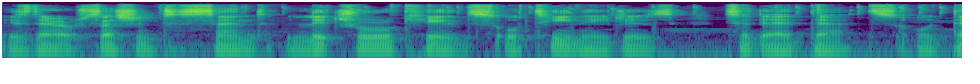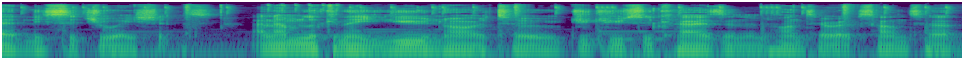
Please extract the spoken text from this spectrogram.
is their obsession to send literal kids or teenagers to their deaths or deadly situations. And I'm looking at you Naruto, Jujutsu Kaisen and Hunter x Hunter.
